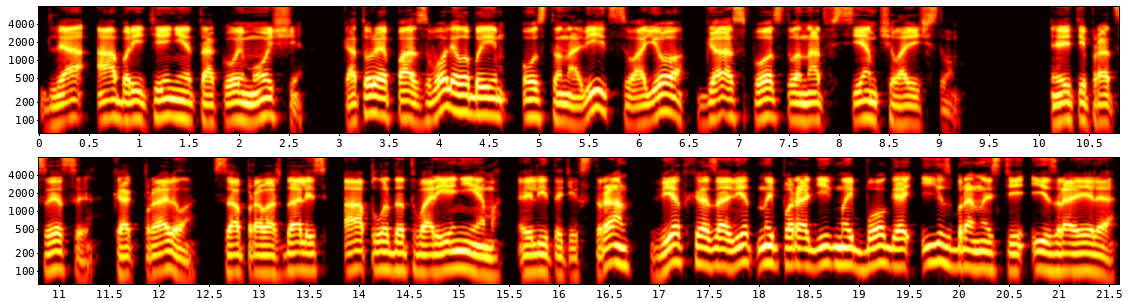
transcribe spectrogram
для обретения такой мощи, которая позволила бы им установить свое господство над всем человечеством. Эти процессы, как правило, сопровождались оплодотворением элит этих стран ветхозаветной парадигмой бога избранности Израиля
